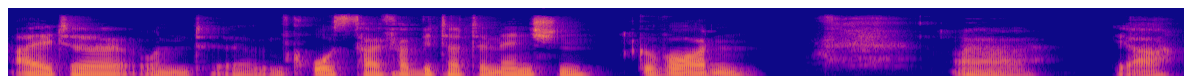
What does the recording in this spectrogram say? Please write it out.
alte und äh, im Großteil verbitterte Menschen geworden. Äh, ja,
